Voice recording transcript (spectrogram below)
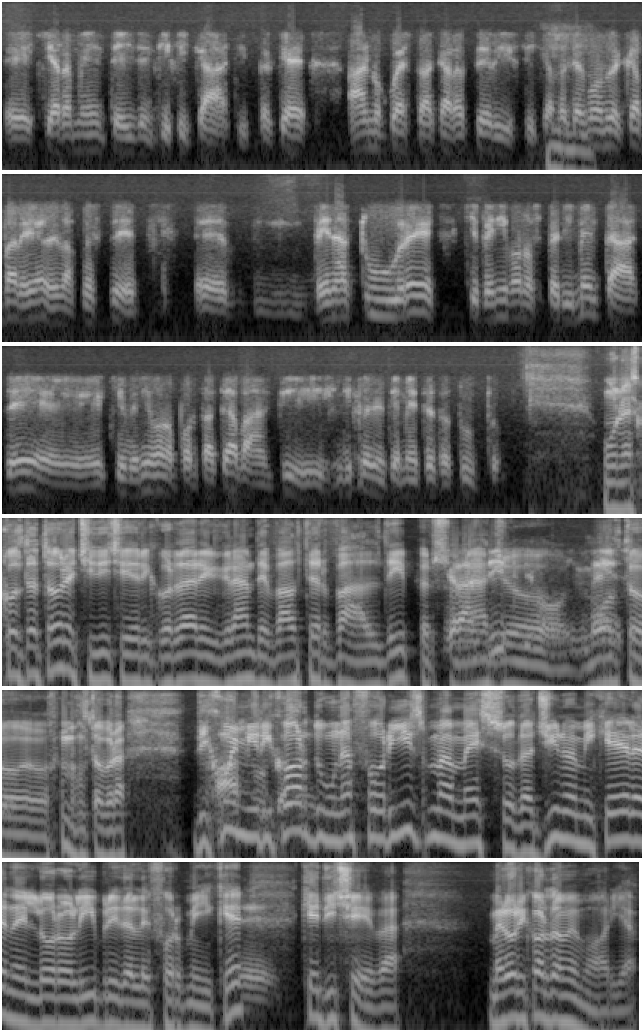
e chiaramente identificati perché hanno questa caratteristica, perché il mondo del cabaret aveva queste eh, venature che venivano sperimentate e che venivano portate avanti indipendentemente da tutto. Un ascoltatore ci dice di ricordare il grande Walter Valdi, personaggio molto, molto bravo, di cui mi ricordo un aforisma messo da Gino e Michele nei loro libri delle formiche, che diceva, me lo ricordo a memoria,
